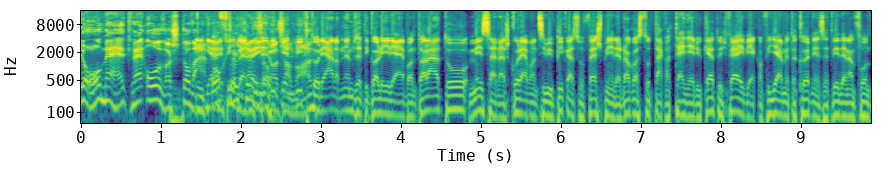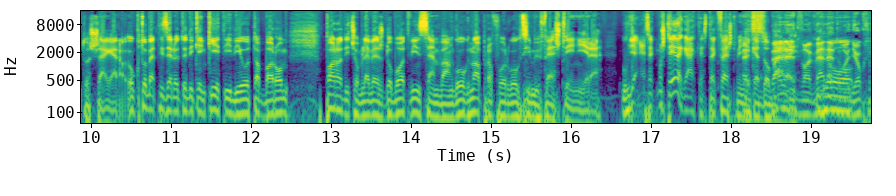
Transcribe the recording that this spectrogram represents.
Jó, mehet, mert olvas tovább. Igen, figyelj. Viktória Állam Nemzeti Galériájában található Mészárlás korában című Picasso festményre ragasztották a tenyerüket, hogy felhívják a figyelmet a környezetvédelem fontosságára. Október 15-én két idióta barom paradicsomleves dobott Vincent van Gogh napraforgók című festményére. Ugye ezek most tényleg elkezdtek festményeket Ez dobálni. veled, vagy, veled Jó. vagyok Ezek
